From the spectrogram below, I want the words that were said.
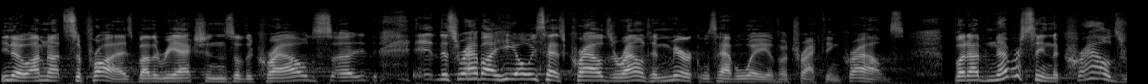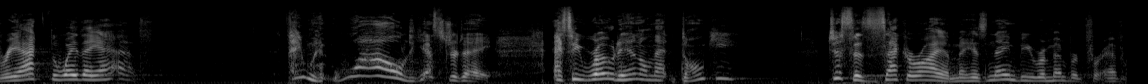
You know, I'm not surprised by the reactions of the crowds. Uh, this rabbi, he always has crowds around him. Miracles have a way of attracting crowds. But I've never seen the crowds react the way they have. They went wild yesterday as he rode in on that donkey, just as Zechariah, may his name be remembered forever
